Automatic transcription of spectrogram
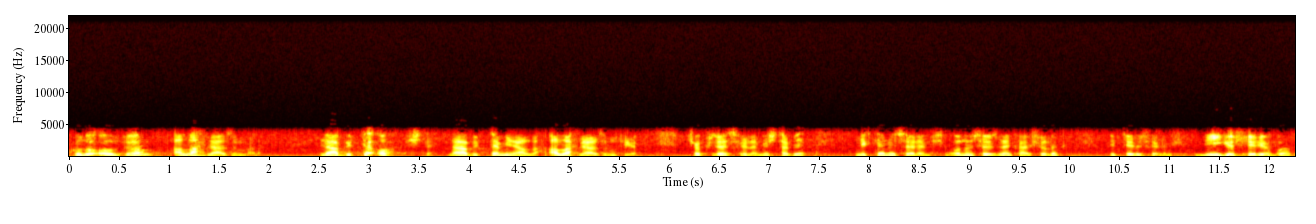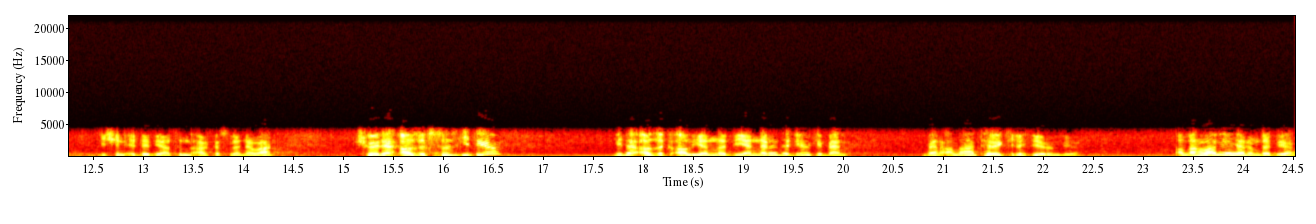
kulu olduğum Allah lazım bana. La bütte o işte. La bütte minallah. Allah lazım diyor. Çok güzel söylemiş tabi. Nükteli söylemiş. Onun sözüne karşılık nükteli söylemiş. Neyi gösteriyor bu? İşin edebiyatının arkasında ne var? Şöyle azıksız gidiyor. Bir de azık al yanına diyenlere de diyor ki ben ben Allah'a tevekkül ediyorum diyor. Allah var ya yanımda diyor.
